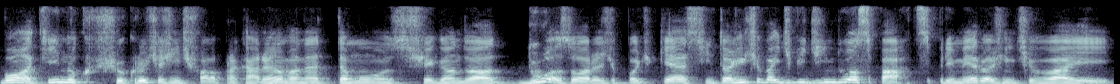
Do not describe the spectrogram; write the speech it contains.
Bom, aqui no Chucrute a gente fala pra caramba, né? Estamos chegando a duas horas de podcast, então a gente vai dividir em duas partes. Primeiro a gente vai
